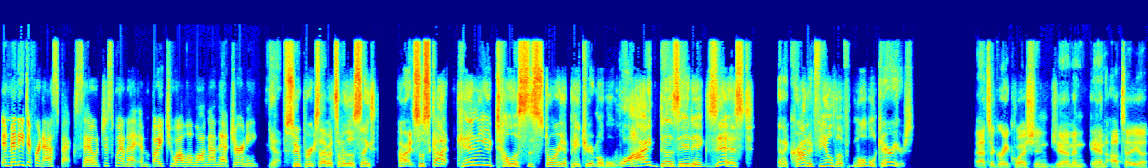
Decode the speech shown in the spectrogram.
in many different aspects. So just want to invite you all along on that journey. Yeah, super excited about some of those things. All right. So, Scott, can you tell us the story of Patriot Mobile? Why does it exist in a crowded field of mobile carriers? That's a great question, Jim. And and I'll tell you,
